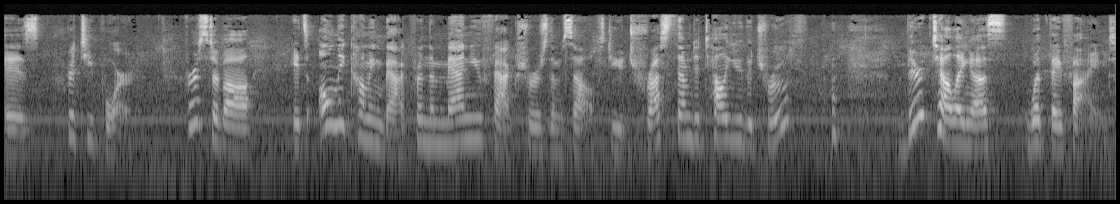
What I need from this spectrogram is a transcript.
is pretty poor. First of all, it's only coming back from the manufacturers themselves. Do you trust them to tell you the truth? They're telling us what they find.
